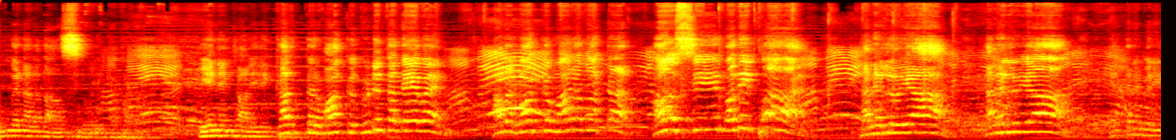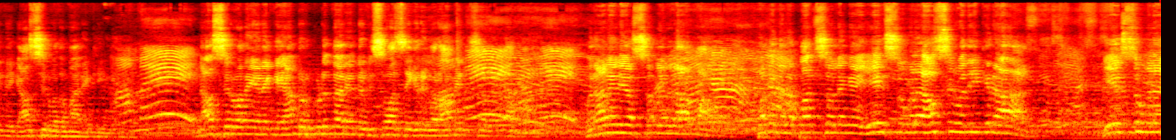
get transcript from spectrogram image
உங்களால தான் ஆசீர்வதிக்கப்படும். ஏனென்றால் இது கர்த்தர் வாக்கு கொடுத்த தேவன் அவர் வாக்கு மாற மாட்டார் ஆசீர்வதிப்பார். ஹalleluya ஹalleluya எத்தனை பேர் இன்னைக்கு ஆசீர்வாதமா இருக்கீங்க? இந்த ஆசீர்வாதம் எனக்கு ஆண்டவர் கொடுத்தார் என்று விசுவாசிக்கிறீங்க ஒரு ஆமென் சொல்லலாம். ஒரு அலையில சொல்லலாமா? பக்கத்துல பார்த்து சொல்லுங்க. இயேசு உங்களை ஆசீர்வதிக்கிறார். இயேசு உங்களை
